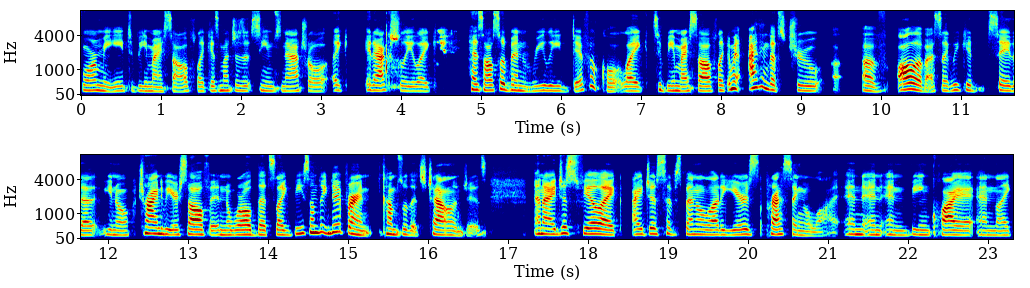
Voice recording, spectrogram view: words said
for me to be myself like as much as it seems natural like it actually like has also been really difficult like to be myself like i mean i think that's true uh, of all of us like we could say that you know trying to be yourself in a world that's like be something different comes with its challenges and i just feel like i just have spent a lot of years pressing a lot and and and being quiet and like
